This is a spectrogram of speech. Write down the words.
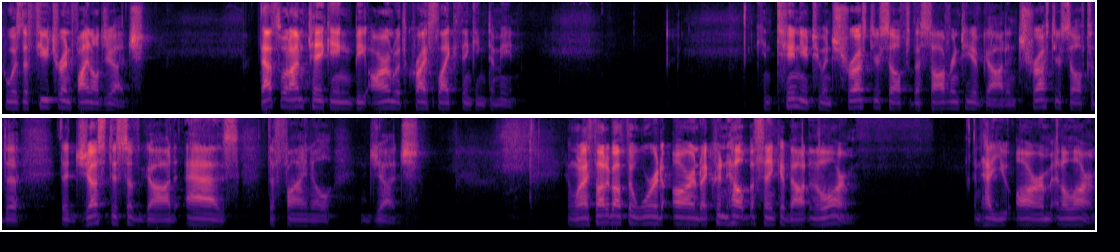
who was the future and final judge. That's what I'm taking be armed with Christ like thinking to mean. Continue to entrust yourself to the sovereignty of God and trust yourself to the, the justice of God as the final judge. And when I thought about the word armed, I couldn't help but think about an alarm and how you arm an alarm.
